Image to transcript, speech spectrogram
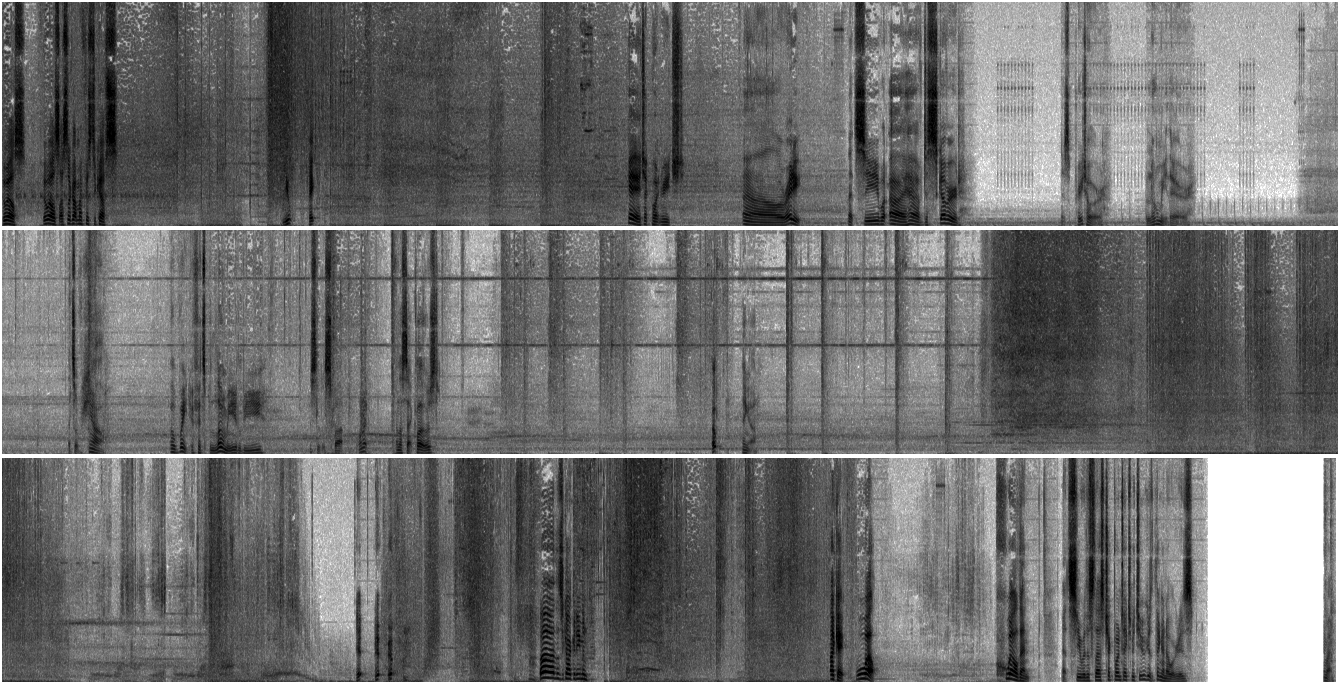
Who else? Who else? I still got my fisticuffs. You. Okay. Okay, checkpoint reached. Alrighty. Let's see what I have discovered. There's a Praetor below me there. That's over here. Oh wait, if it's below me, it'll be this little spot, won't it? Unless that closed. Oh, hang on. Yep, yep, yep. Ah, there's a cacodemon. Okay, well. Well then. Let's see where this last checkpoint takes me to, because I think I know where it is. Come on.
